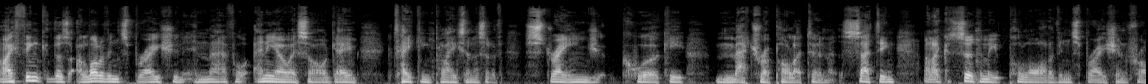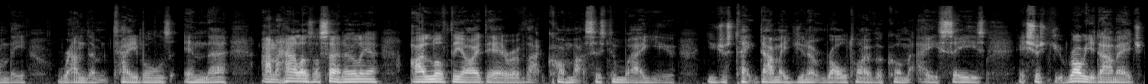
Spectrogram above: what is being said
I think there's a lot of inspiration in there for any OSR game taking place in a sort of strange, quirky, metropolitan setting, and I could certainly pull a lot of inspiration from the random tables in there. And hell, as I said earlier, I love the idea of that combat system where you you just take damage, you don't roll to overcome ACs. It's just you roll your damage,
